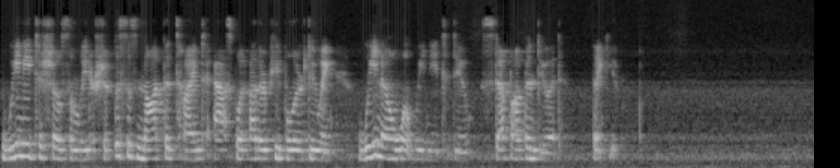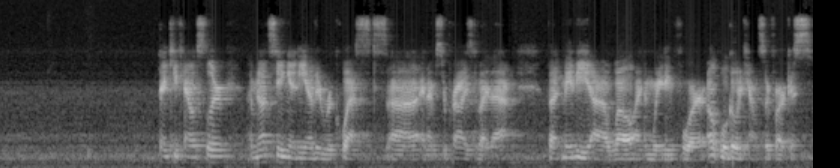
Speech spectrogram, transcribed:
We need to show some leadership. This is not the time to ask what other people are doing. We know what we need to do. Step up and do it. Thank you. Thank you, Councillor. I'm not seeing any other requests, uh, and I'm surprised by that. But maybe uh, while I'm waiting for, oh, we'll go to Councillor Farkas.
